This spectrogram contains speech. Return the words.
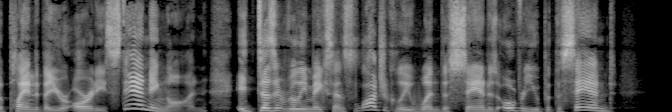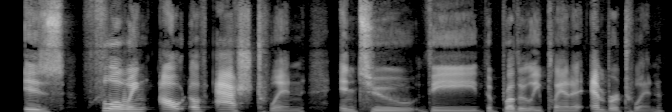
the planet that you're already standing on, it doesn't really make sense logically when the sand is over you, but the sand is flowing out of Ash Twin into the the brotherly planet Ember Twin.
